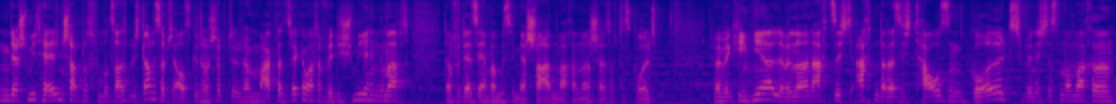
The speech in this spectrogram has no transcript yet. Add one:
Der Schmied Heldenschaden plus 25, ich glaube, das habe ich ausgetauscht. Ich habe den Marktplatz weggemacht, habe die Schmiede hingemacht, dafür, dass ich einfach ein bisschen mehr Schaden mache, ne? Scheiß auf das Gold. Ich meine, wir kriegen hier Level 89, 38.000 Gold. Wenn ich das mal mache,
